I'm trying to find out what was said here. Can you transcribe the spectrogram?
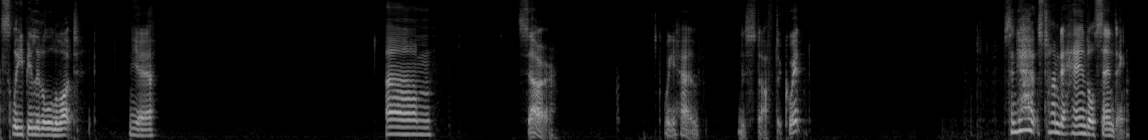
Sleepy little lot. Yeah. Um, so we have this stuff to quit. So now it's time to handle sending.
